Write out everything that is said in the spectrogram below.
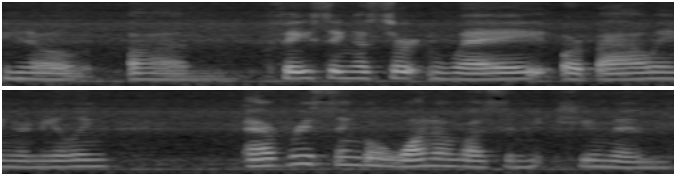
you know um, facing a certain way or bowing or kneeling every single one of us in humans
